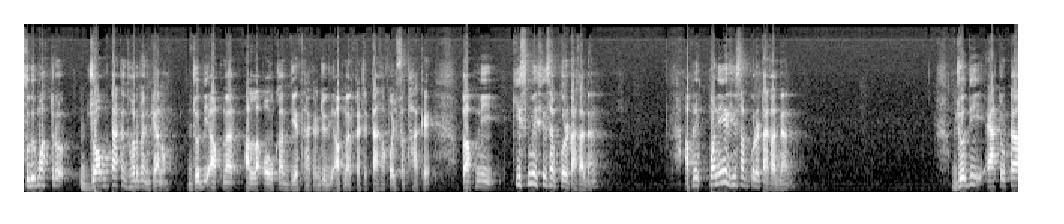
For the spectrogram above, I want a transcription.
শুধুমাত্র জবটাকে ধরবেন কেন? যদি আপনার আল্লাহ ঔকাত দিয়ে থাকে, যদি আপনার কাছে টাকা পয়সা থাকে, তো আপনি কিসমিস হিসাব করে টাকা দেন? আপনি পনির হিসাব করে টাকা দেন? যদি এতটা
